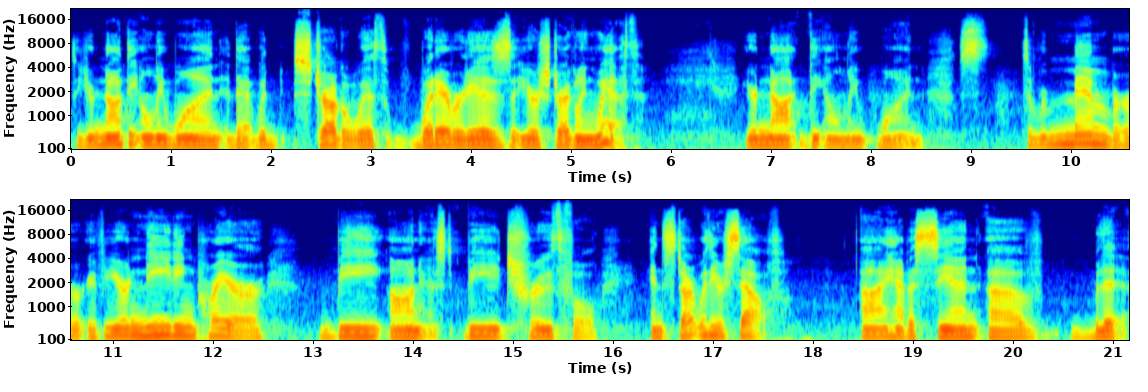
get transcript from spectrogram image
So you're not the only one that would struggle with whatever it is that you're struggling with. You're not the only one. So remember, if you're needing prayer, be honest, be truthful, and start with yourself. I have a sin of bleh,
